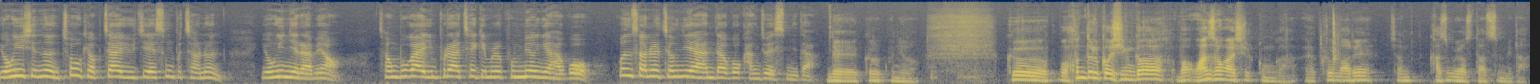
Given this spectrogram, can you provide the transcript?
용인시는 초격자 유지의 승부처는 용인이라며 정부가 인프라 책임을 분명히 하고 혼선을 정리해야 한다고 강조했습니다. 네, 그렇군요. 그 뭐 흔들 것인가, 뭐 완성하실 건가, 예, 그 말에 참 가슴이 와서 닿습니다.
